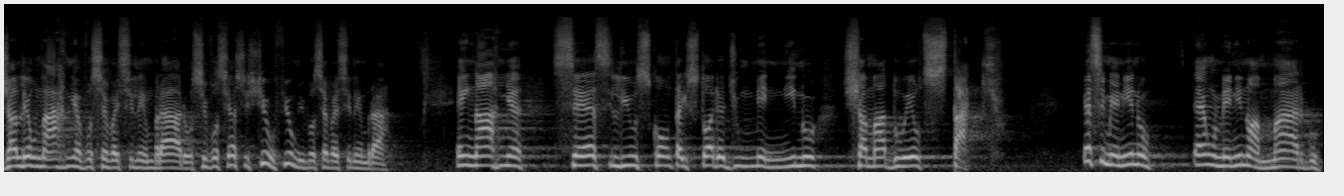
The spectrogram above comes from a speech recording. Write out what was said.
já leu Nárnia, você vai se lembrar, ou se você assistiu o filme, você vai se lembrar. Em Nárnia, C.S. Lewis conta a história de um menino chamado Eustáquio. Esse menino é um menino amargo,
